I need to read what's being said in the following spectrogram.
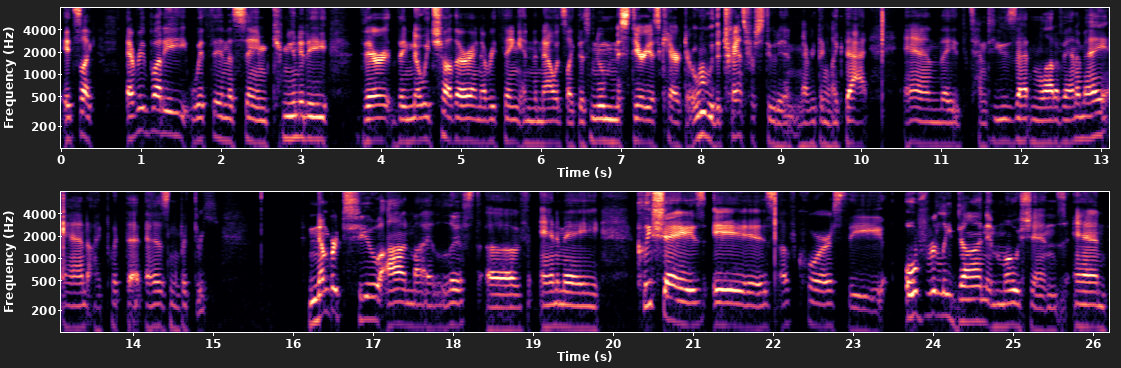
It's like everybody within the same community they're they know each other and everything and then now it's like this new mysterious character. Ooh the transfer student and everything like that. And they tend to use that in a lot of anime and I put that as number three. Number two on my list of anime cliches is of course the overly done emotions. And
